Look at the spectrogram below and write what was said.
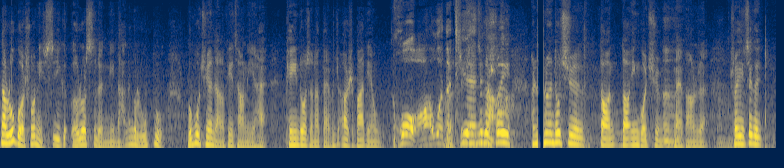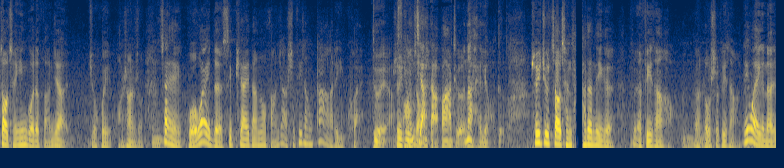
那如果说你是一个俄罗斯人，你拿那个卢布，卢布去年涨得非常厉害。便宜多少呢？百分之二十八点五。嚯，我的天！这个，所以很多人都去到到英国去买房子，所以这个造成英国的房价就会往上走。在国外的 CPI 当中，房价是非常大的一块。对啊，所以房价打八折那还了得？所以就造成它的那个呃非常好，呃楼市非常好。另外一个呢，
